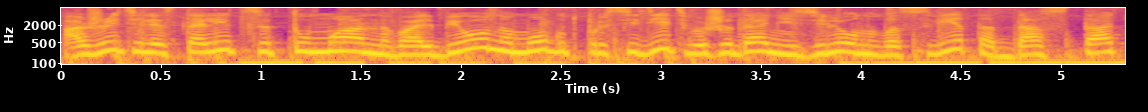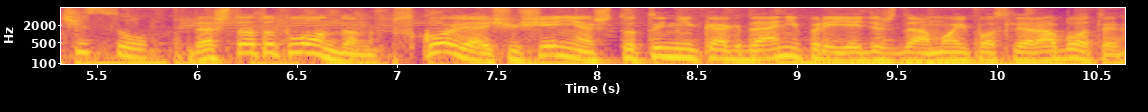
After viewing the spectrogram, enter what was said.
А жители столицы Туманного Альбиона могут просидеть в ожидании зеленого света до 100 часов. Да что тут Лондон? В Пскове ощущение, что ты никогда не приедешь домой после работы,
